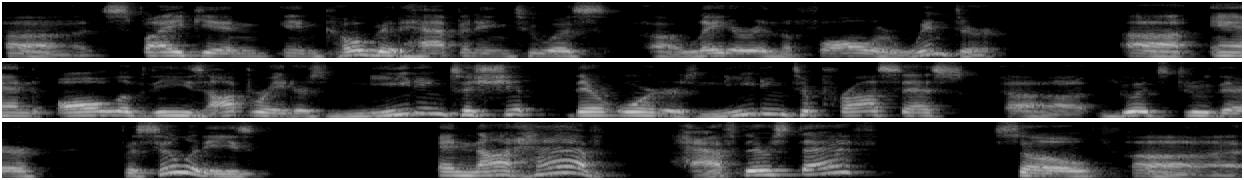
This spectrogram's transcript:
uh, spike in in COVID happening to us uh, later in the fall or winter, uh, and all of these operators needing to ship their orders, needing to process uh, goods through their facilities, and not have half their staff. So uh,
